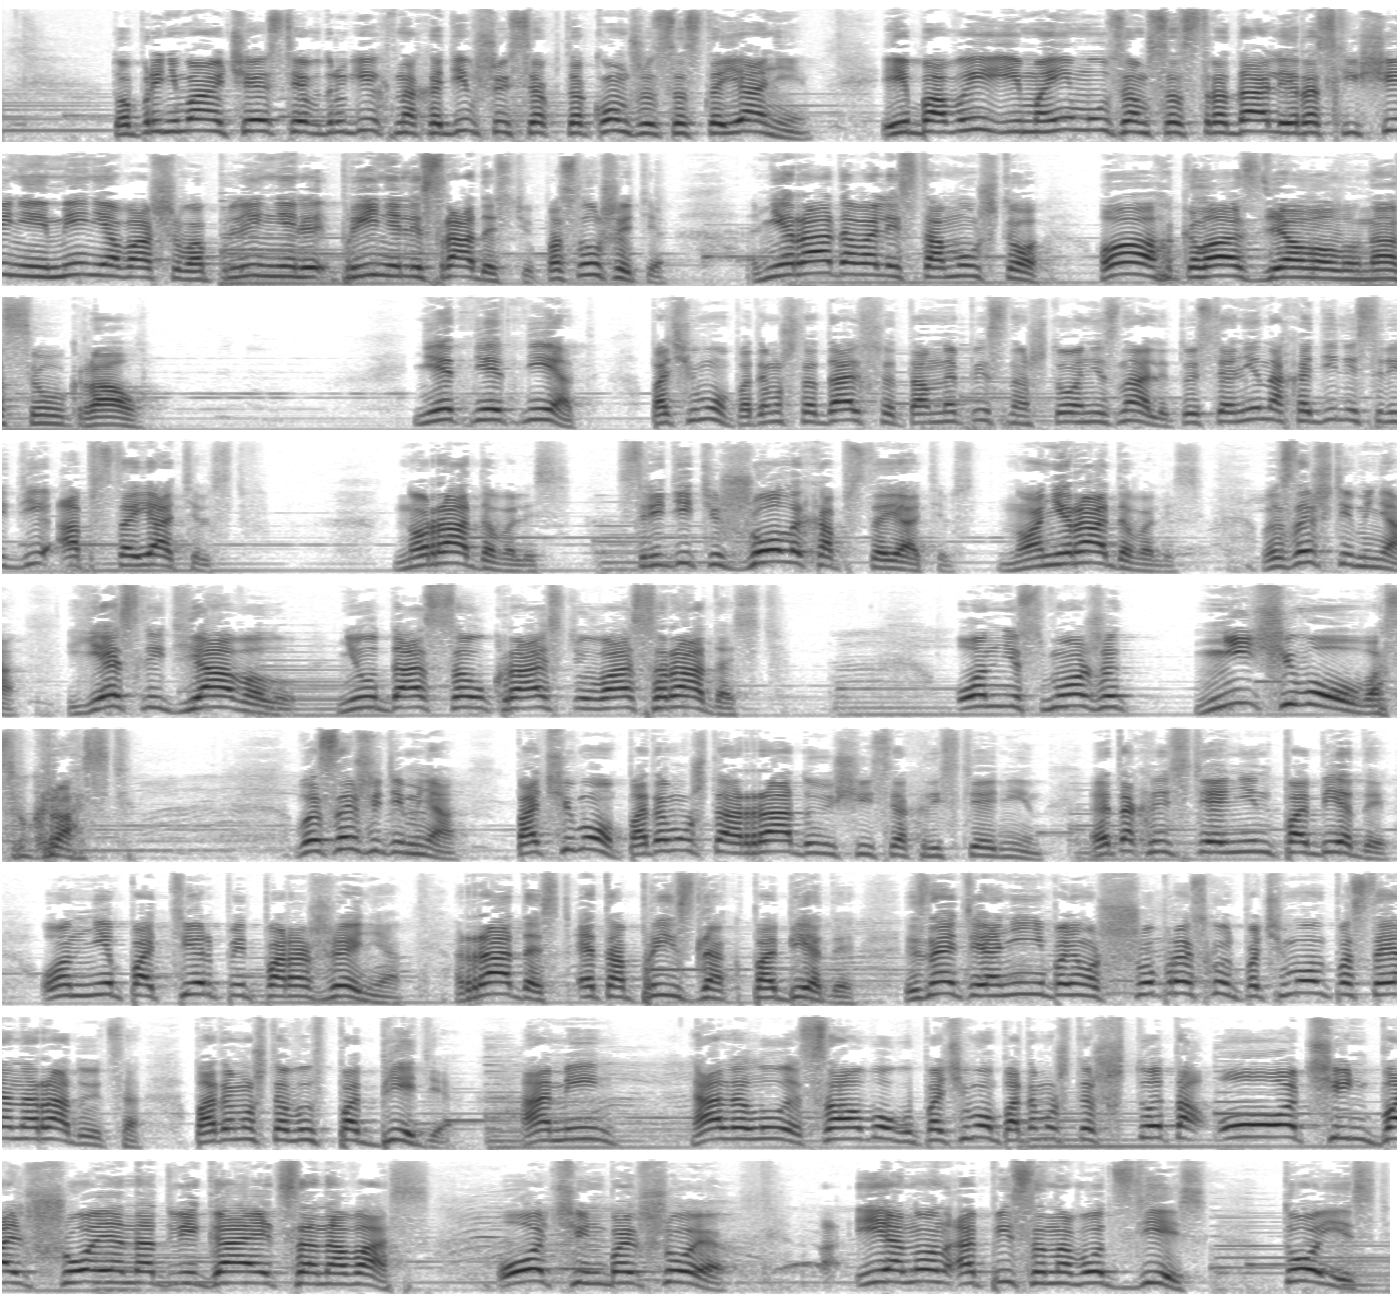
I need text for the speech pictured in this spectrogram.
то принимаю участие в других, находившихся в таком же состоянии. Ибо вы и моим узам сострадали, расхищение имения вашего приняли, приняли с радостью. Послушайте, не радовались тому, что «О, класс, дьявол у нас все украл». Нет, нет, нет. Почему? Потому что дальше там написано, что они знали. То есть они находились среди обстоятельств, но радовались. Среди тяжелых обстоятельств, но они радовались. Вы слышите меня? Если дьяволу не удастся украсть у вас радость, он не сможет ничего у вас украсть. Вы слышите меня? Почему? Потому что радующийся христианин – это христианин победы. Он не потерпит поражения. Радость – это признак победы. И знаете, они не понимают, что происходит, почему он постоянно радуется. Потому что вы в победе. Аминь. Аллилуйя, слава Богу. Почему? Потому что что-то очень большое надвигается на вас. Очень большое. И оно описано вот здесь. То есть,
